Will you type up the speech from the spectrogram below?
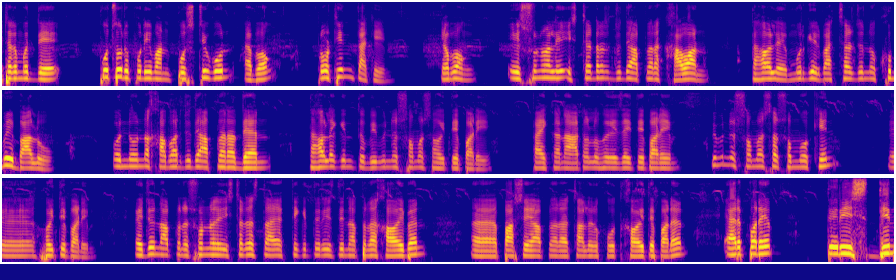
এটার মধ্যে প্রচুর পরিমাণ পুষ্টিগুণ এবং প্রোটিন থাকে এবং এই সোনালি স্টার্টার যদি আপনারা খাওয়ান, তাহলে মুরগির বাচ্চার জন্য খুবই ভালো। অন্য অন্য খাবার যদি আপনারা দেন, তাহলে কিন্তু বিভিন্ন সমস্যা হইতে পারে। পায়খানা আটল হয়ে যাইতে পারে, বিভিন্ন সমস্যার সম্মুখীন হইতে পারে। এই জন্য আপনারা সোনালি স্ট্যাটাসটা এক থেকে তিরিশ দিন আপনারা খাওয়াইবেন পাশে আপনারা চালের খুদ খাওয়াইতে পারেন। এরপরে তিরিশ দিন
